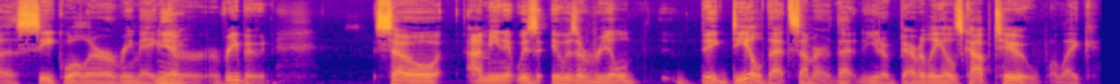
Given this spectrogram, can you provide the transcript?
a sequel or a remake Yeah. or a reboot. So, I mean it was it was a real big deal that summer that you know Beverly Hills Cop 2 like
